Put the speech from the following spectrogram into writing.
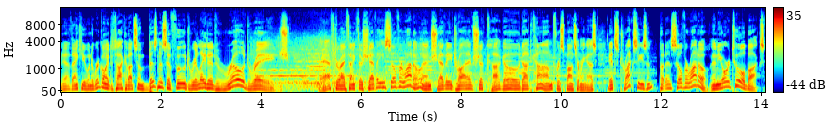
Yeah, thank you. And we're going to talk about some business of food related road rage. After I thank the Chevy Silverado and ChevyDriveChicago.com for sponsoring us, it's truck season. Put a Silverado in your toolbox.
